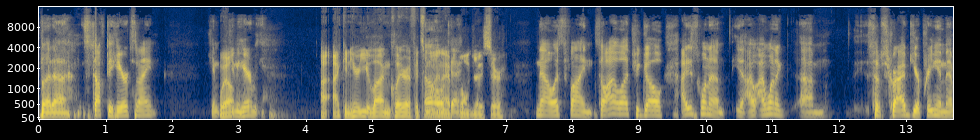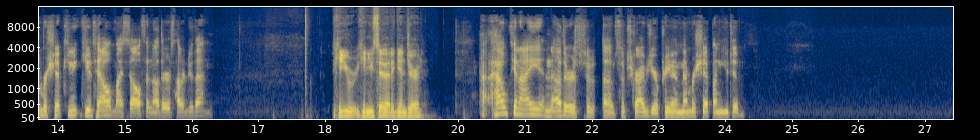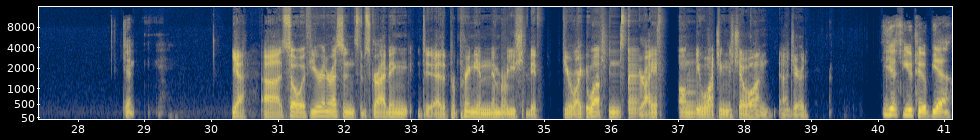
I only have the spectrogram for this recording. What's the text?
but uh, it's tough to hear tonight. Can Well- can you hear me? I, I can hear you loud and clear. If it's Oh, mine, I apologize, sir. No, it's fine. So I'll let you go. I just want to, you know, I, I want to um, subscribe to your premium membership. Can you, can you tell myself and others how to do that? Can you can you say that again, Jared? How, how can I and others uh, subscribe to your premium membership on YouTube? Can Yeah. Uh, so if you're interested in subscribing to, as a premium member, you should be. If you're are you watching this on your iPhone? Are you watching the show on uh, Jared? Yes, YouTube? Yeah.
